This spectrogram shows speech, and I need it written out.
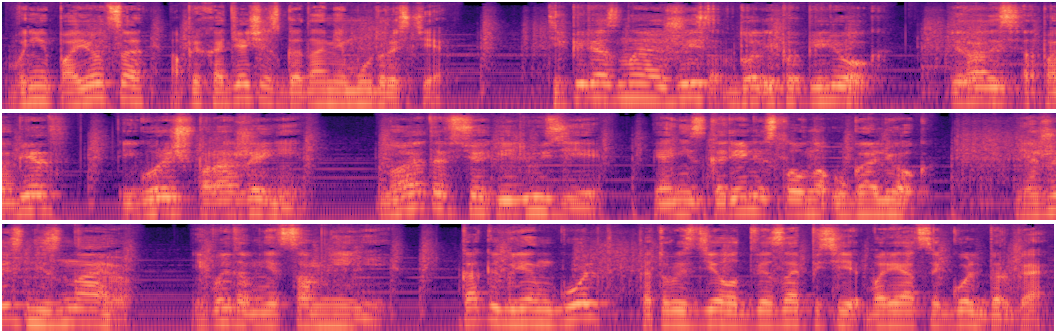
В ней поется о приходящей с годами мудрости. Теперь я знаю жизнь вдоль и поперек, и радость от побед, и горечь поражений. Но это все иллюзии, и они сгорели словно уголек. Я жизнь не знаю, и в этом нет сомнений. Как и Глен Гольд, который сделал две записи вариаций Гольдберга,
